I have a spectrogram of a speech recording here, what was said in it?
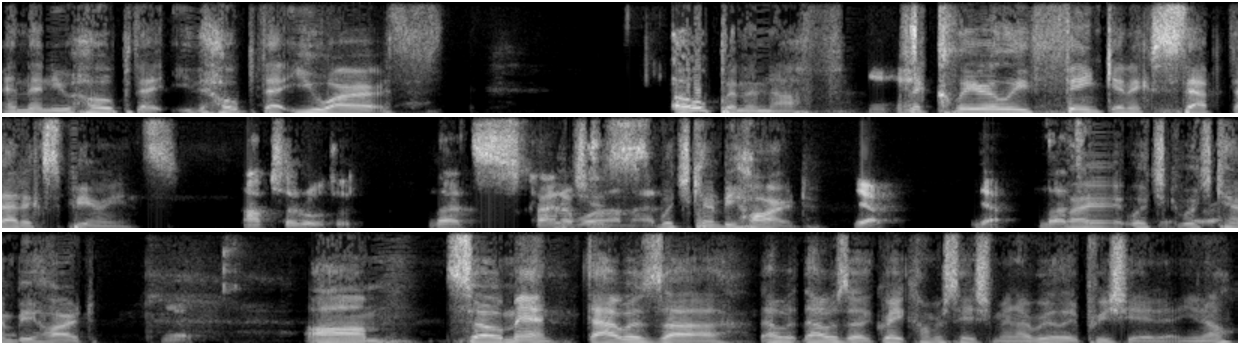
and then you hope that you hope that you are th- open enough Mhm. to clearly think and accept that experience. absolutely. That's kind which of where is- I'm at. which can be hard, yeah, that's right? Which which can be hard. Yeah. Um. So, man, that was uh that was that was a great conversation, man. I really appreciate it. You know.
